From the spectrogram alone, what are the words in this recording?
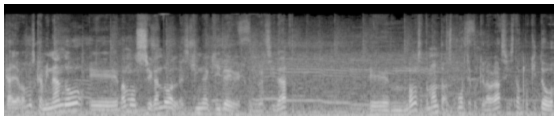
Pues acá ya vamos caminando, eh, vamos llegando a la esquina aquí de universidad. Eh, vamos a tomar un transporte porque la verdad sí está un poquito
